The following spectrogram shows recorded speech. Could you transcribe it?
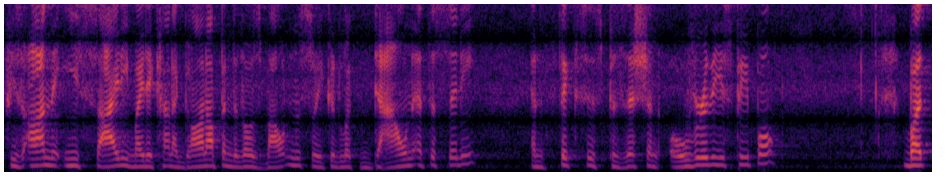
if he's on the east side, he might have kind of gone up into those mountains so he could look down at the city and fix his position over these people. But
